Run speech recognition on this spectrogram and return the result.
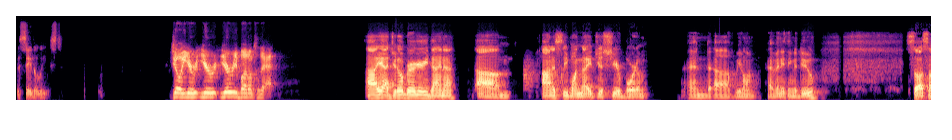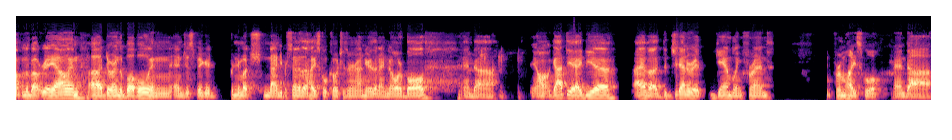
to say the least. Joe, your your your rebuttal to that. Uh, yeah, Joe Burger, Edina. Um, honestly, one night, just sheer boredom, and uh, we don't have anything to do. Saw something about Ray Allen uh, during the bubble, and and just figured pretty much ninety percent of the high school coaches around here that I know are bald, and uh, you know, got the idea. I have a degenerate gambling friend from high school, and uh,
